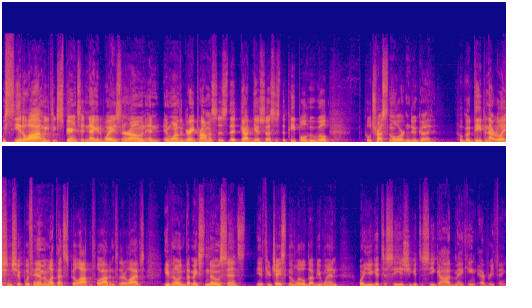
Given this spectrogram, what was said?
We see it a lot and we get to experience it in negative ways in our own. And, and one of the great promises that God gives to us is the people who will, who will trust in the Lord and do good, who'll go deep in that relationship with Him and let that spill out and flow out into their lives, even though that makes no sense if you're chasing the little W win. What you get to see is you get to see God making everything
